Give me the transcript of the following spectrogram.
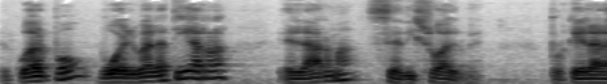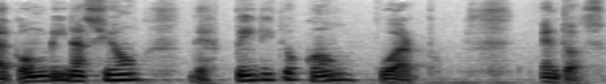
El cuerpo vuelve a la tierra, el alma se disuelve porque era la combinación de espíritu con cuerpo. Entonces,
